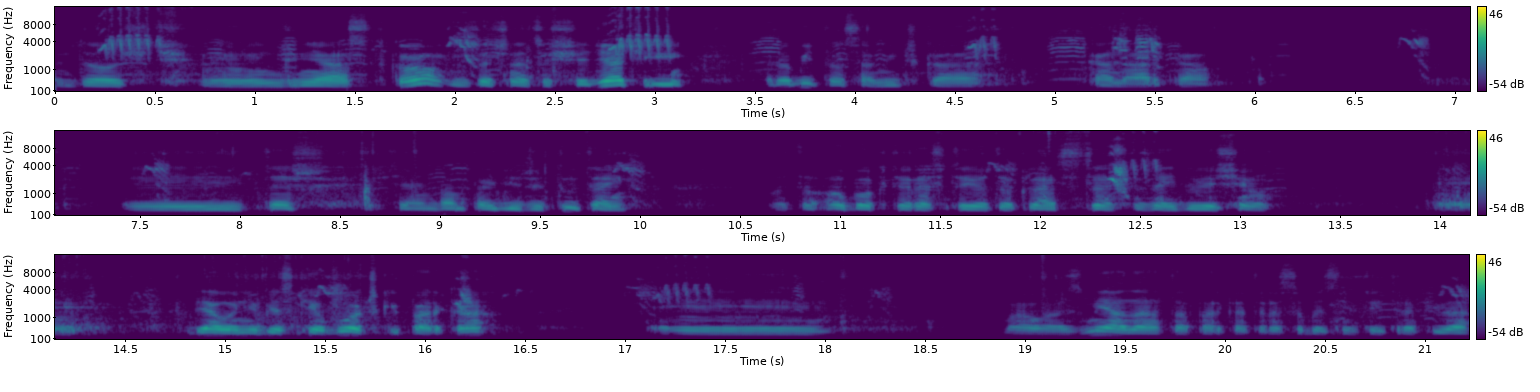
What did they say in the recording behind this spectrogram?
dość gniazdko, zaczyna coś się dziać i robi to samiczka kanarka. Też chciałem Wam powiedzieć, że tutaj, oto obok teraz w tej oto klatce znajduje się y, biało-niebieskie obłoczki parka. Y, Mała zmiana, ta parka teraz obecnie tutaj trafiła,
